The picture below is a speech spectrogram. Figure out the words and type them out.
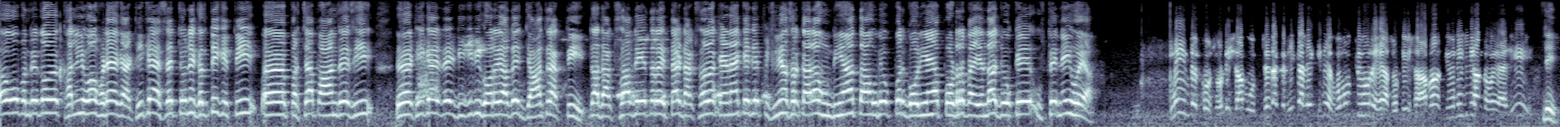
ਉਹ ਬੰਦੇ ਤੋਂ ਖਾਲੀ ਹਵਾ ਫੜਿਆ ਗਿਆ ਠੀਕ ਹੈ? ਐਸਐਚਓ ਨੇ ਗਲਤੀ ਕੀਤੀ ਪਰਚਾ ਪਾਉਣ ਦੇ ਸੀ ਠੀਕ ਹੈ? ਤੇ ਡੀਜੀਪੀ ਗੌਰਵ ਯਾਦਵ ਨੇ ਜਾਂਚ ਰੱਖਤੀ। ਤਾਂ ਡਾਕਟਰ ਸਾਹਿਬ ਦੇ ਇਹ ਤਰ੍ਹਾਂ ਦਿੱਤਾ ਡਾਕਟਰ ਸਾਹਿਬ ਦਾ ਕਹਿਣਾ ਹੈ ਕਿ ਜੇ ਪਿਛਲੀਆਂ ਸਰਕਾਰਾਂ ਹੁੰਦੀਆਂ ਤਾਂ ਉਹਦੇ ਉੱਪਰ ਗੋਲੀਆਂ ਜਾਂ ਪਾਊਡਰ ਪੈ ਜਾਂਦਾ ਜੋ ਕਿ ਉਸ ਤੇ ਨਹੀਂ ਹੋਇਆ। ਨਹੀਂ ਦੇਖੋ ਛੋਟੀ ਸਾਹਿਬ ਉੱਥੇ ਤੱਕ ਠੀਕ ਹੈ ਲੇਕਿਨ ਇਹ ਹੋ ਕਿਉਂ ਰਿਹਾ ਛੋਟੀ ਸਾਹਿਬ? ਕਿਉਂ ਨਹੀਂ ਜੀ ਹੋਇਆ ਜੀ? ਜੀ।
